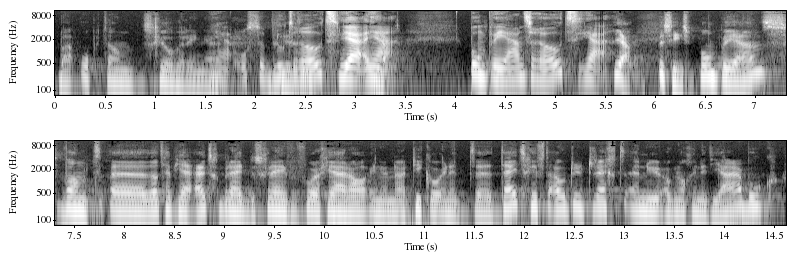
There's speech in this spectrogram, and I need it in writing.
waarop dan schilderingen. Ja, ossenbloedrood. Ja, ja. Ja. Pompeiaans rood. Ja. Ja, precies. Pompeiaans. Want eh, dat heb jij uitgebreid beschreven vorig jaar al in een artikel in het eh, tijdschrift Oud Utrecht. En nu ook nog in het jaarboek.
